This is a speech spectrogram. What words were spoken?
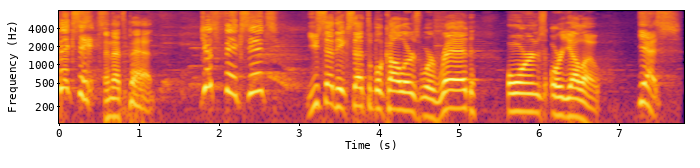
fix it. And that's bad. Just fix it. You said the acceptable colors were red, orange, or yellow. Yes.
